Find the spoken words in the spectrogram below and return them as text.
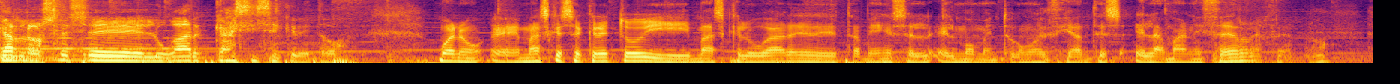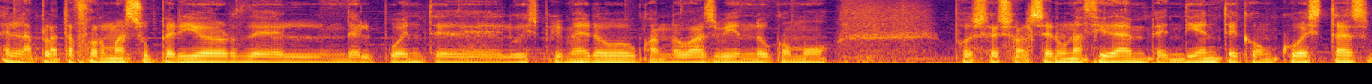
Carlos, ese lugar casi secreto. Bueno, eh, más que secreto y más que lugar, eh, también es el, el, momento, como decía antes, el amanecer, el amanecer ¿no? en la plataforma superior del, del, puente de Luis I, cuando vas viendo cómo, pues eso, al ser una ciudad en pendiente con cuestas,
